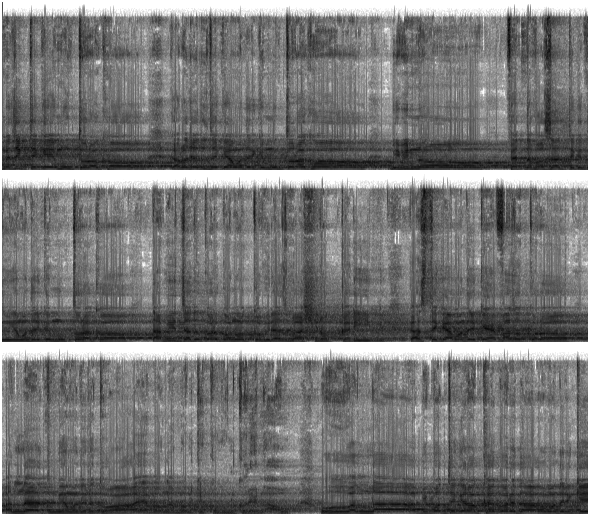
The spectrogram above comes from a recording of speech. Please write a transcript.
ম্যাজিক থেকে মুক্ত রাখো। কারও জাদু থেকে আমাদেরকে মুক্ত রাখো। বিভিন্ন ফেতনা ফাসাদ থেকে তুমি আমাদেরকে মুক্ত রাখো। তাবিজ জাদুকর গণক কবিরাজ বা শিরককারীর কাছ থেকে আমাদেরকে হেফাজত করো। আল্লাহ, তুমি আমাদের দোয়া এবং আমলকে কবুল করে নাও। ও আল্লাহ, বিপদ থেকে রক্ষা করে দাও আমাদেরকে।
